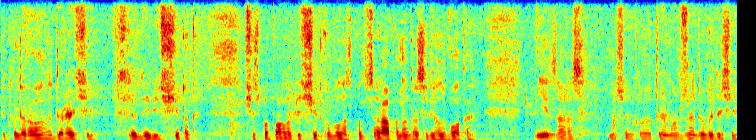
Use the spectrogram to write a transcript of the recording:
Підполірували, до речі, сліди від щиток. Щось попало під щітку, була поцарапана досить глибока. І зараз машинку готуємо вже до видачі.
